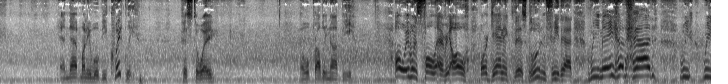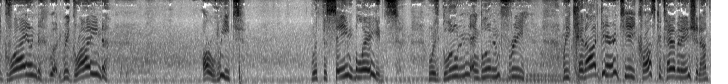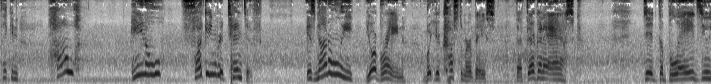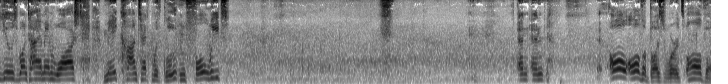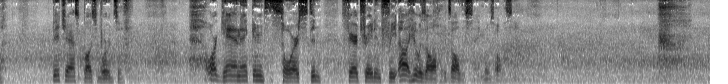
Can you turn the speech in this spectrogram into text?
and that money will be quickly pissed away it will probably not be. Oh, it was full every, oh, organic this, gluten free that. We may have had, we, we grind, we grind our wheat with the same blades with gluten and gluten free. We cannot guarantee cross contamination. I'm thinking, how anal fucking retentive is not only your brain, but your customer base that they're going to ask, did the blades you used one time and washed make contact with gluten full wheat? And, and all, all the buzzwords, all the bitch ass buzzwords of organic and sourced and fair trade and free. Oh, it was all. It's all the same. It was all the same.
